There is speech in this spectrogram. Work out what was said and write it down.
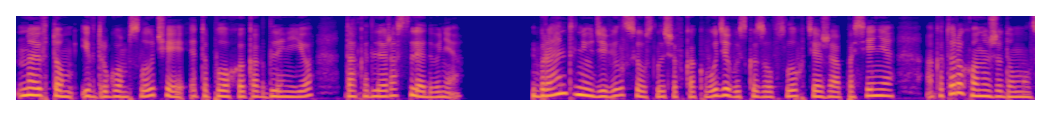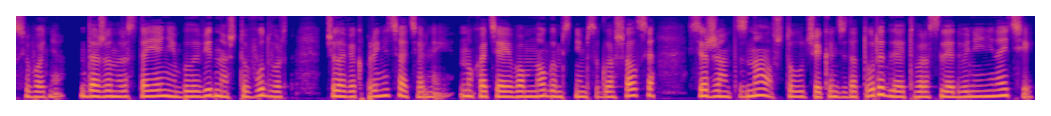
Но и в том, и в другом случае это плохо как для нее, так и для расследования. Брайант не удивился, услышав, как Вуди высказал вслух те же опасения, о которых он уже думал сегодня. Даже на расстоянии было видно, что Вудвард — человек проницательный. Но хотя и во многом с ним соглашался, сержант знал, что лучшей кандидатуры для этого расследования не найти.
